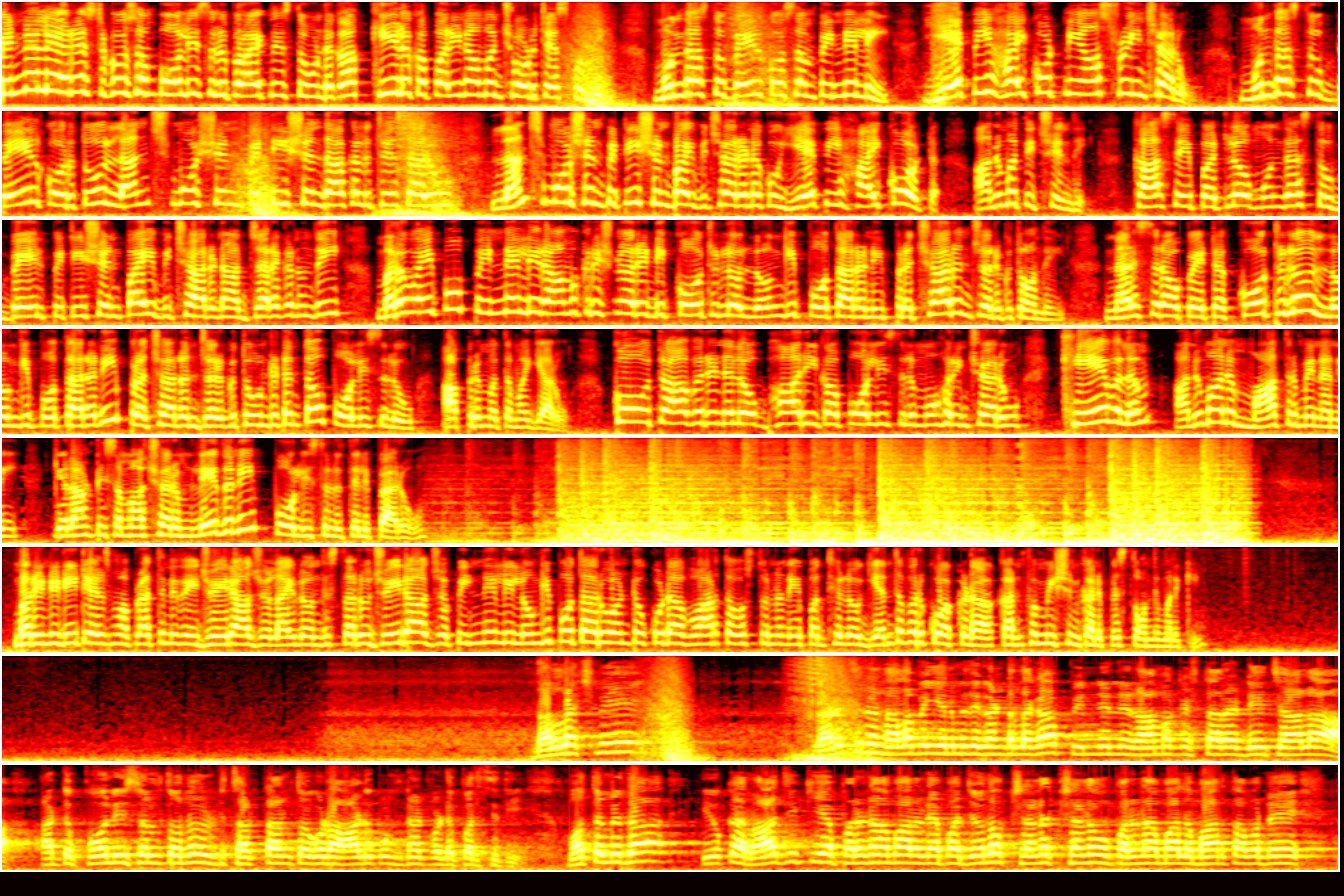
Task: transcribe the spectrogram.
Pinnelli arrest కోసం పోలీసులు ప్రయత్నిస్తూ ఉండగా కీలక పరిణామం చోటు చేసుకుంది. ముందస్తు బెయిల్ కోసం పిన్నెల్లి ఏపీ హైకోర్టుని ఆశ్రయించారు. ముందస్తు బెయిల్ కోరుతూ లంచ్ మోషన్ పిటిషన్ దాఖలు చేశారు. లంచ్ మోషన్ పిటిషన్ పై విచారణకు ఏపీ హైకోర్టు అనుమతిచ్చింది. కాసేపట్లో ముందస్తు బెయిల్ పిటిషన్ పై విచారణ జరగనుంది. మరోవైపు పిన్నెల్లి రామకృష్ణారెడ్డి కోర్టులో లొంగిపోతారని ప్రచారం జరుగుతోంది. నరసరావుపేట కోర్టులో లొంగిపోతారని ప్రచారం జరుగుతూ ఉండటంతో పోలీసులు అప్రమత్తమయ్యారు. కోర్టు ఆవరణలో భారీగా పోలీసులు మోహరించారు. కేవలం అనుమానం మాత్రమేనని ఎలాంటి సమాచారం లేదని పోలీసులు తెలిపారు. మరిన్ని డీటెయిల్స్ మా ప్రతినిధి జయరాజ్ లైవ్లో అందిస్తారు. జయరాజ్ పిన్నెల్లి లొంగిపోతారు అంటూ కూడా వార్త వస్తున్న నేపథ్యంలో ఎంతవరకు అక్కడ కన్ఫర్మేషన్ కనిపిస్తోంది మనకి? ధనలక్ష్మి గడిచిన నలభై ఎనిమిది గంటలుగా పిన్నెల్లి రామకృష్ణారెడ్డి చాలా అటు పోలీసులతోనూ ఇటు చట్టాలతో కూడా ఆడుకుంటున్నటువంటి పరిస్థితి. మొత్తం మీద ఈ యొక్క రాజకీయ పరిణామాల నేపథ్యంలో క్షణక్షణం పరిణామాలు మారుతా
